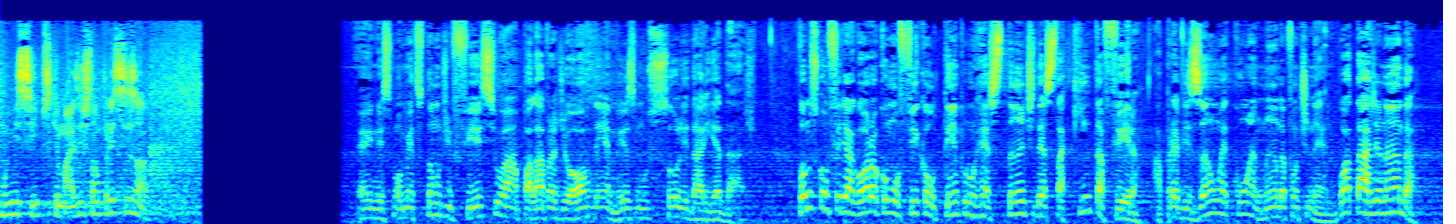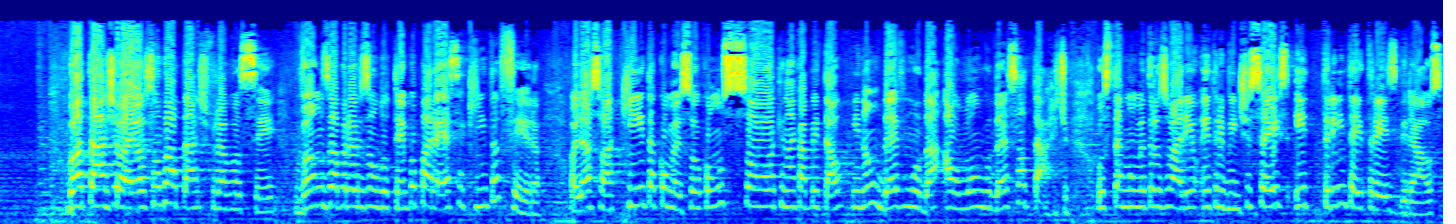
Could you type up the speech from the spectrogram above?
municípios que mais estão precisando. É, e nesse momento tão difícil, a palavra de ordem é mesmo solidariedade. Vamos conferir agora como fica o tempo no restante desta quinta-feira. A previsão é com Ananda Fontinelli. Boa tarde, Ananda. Boa tarde, Joelson. Boa tarde para você. Vamos à previsão do tempo para essa quinta-feira. Olha só, a quinta começou com um sol aqui na capital e não deve mudar ao longo dessa tarde. Os termômetros variam entre 26 e 33 graus,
